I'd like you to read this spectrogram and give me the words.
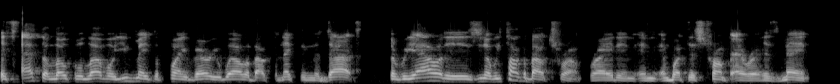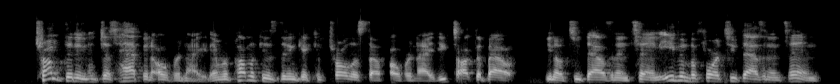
it's at the local level. You've made the point very well about connecting the dots. The reality is, you know, we talk about Trump, right? And, and, and what this Trump era has meant. Trump didn't just happen overnight, and Republicans didn't get control of stuff overnight. You talked about, you know, 2010. Even before 2010,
